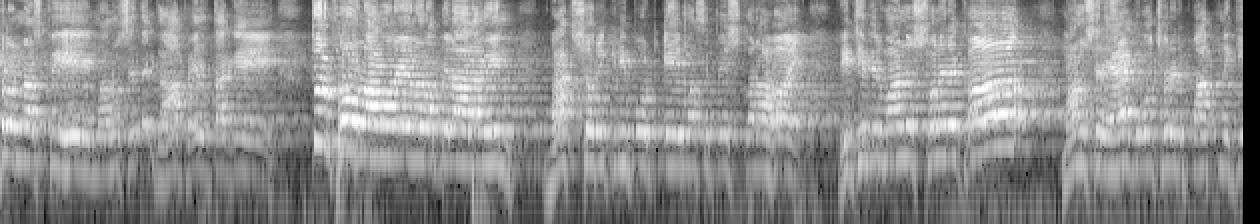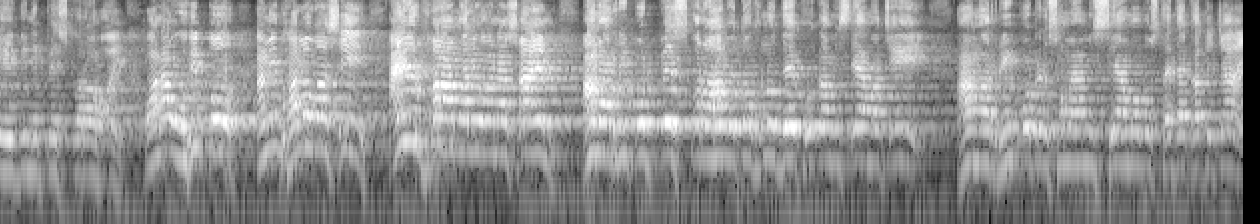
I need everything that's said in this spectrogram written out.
ধরনের নাচ পিহে মানুষেতে গা ফেল থাকে। বাৎসরিক রিপোর্ট এই মাসে পেশ করা হয়। পৃথিবীর মানুষ শুনে রেখো। মানুষের এক বছরের পাপ নাকি এই দিনে পেশ করা হয়? অনা উহিব্য আমি ভালোবাসি। আয়ুর ফাম আলী অনা সাহেব আমার রিপোর্ট পেশ করা হবে তখনও দেখুক আমি শ্যাম আছি। আমার রিপোর্টের সময় আমি শ্যাম অবস্থায় দেখাতে চাই।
